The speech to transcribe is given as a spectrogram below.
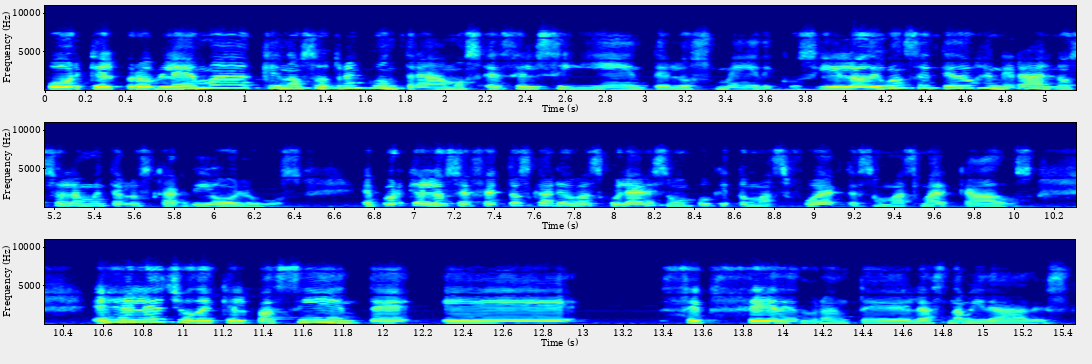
porque el problema que nosotros encontramos es el siguiente, los médicos, y lo digo en sentido general, no solamente los cardiólogos, es porque los efectos cardiovasculares son un poquito más fuertes, son más marcados. Es el hecho de que el paciente eh, se excede durante las navidades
